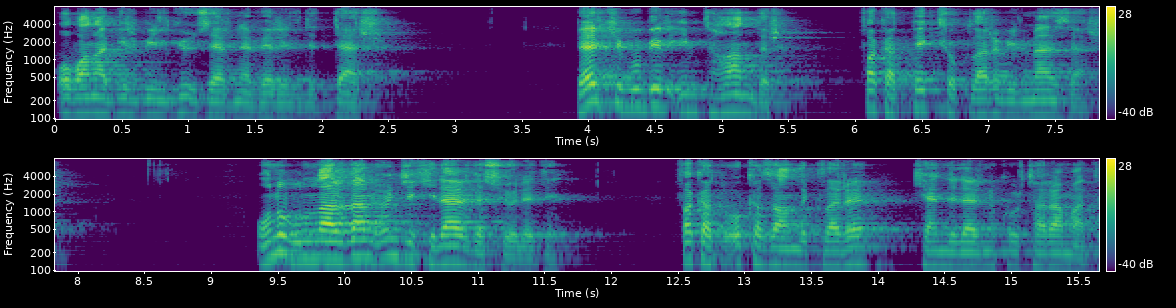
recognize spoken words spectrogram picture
o bana bir bilgi üzerine verildi der. Belki bu bir imtihandır. Fakat pek çokları bilmezler. Onu bunlardan öncekiler de söyledi. Fakat o kazandıkları kendilerini kurtaramadı.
